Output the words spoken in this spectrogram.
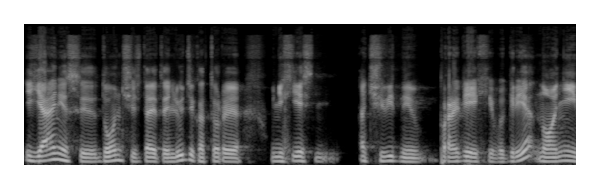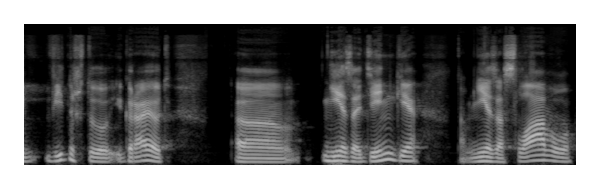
и Янис, и Дончич, да, это люди, которые... У них есть очевидные прорехи в игре, но они видно, что играют э, не за деньги, там, не за славу,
